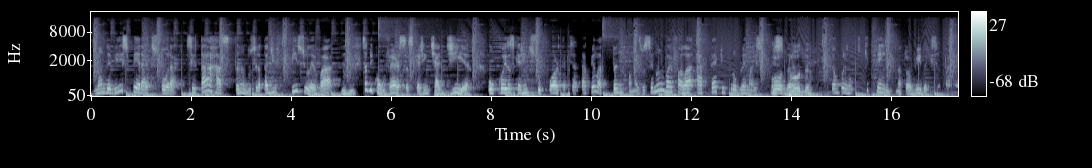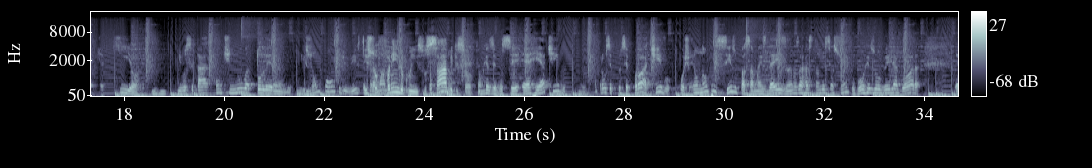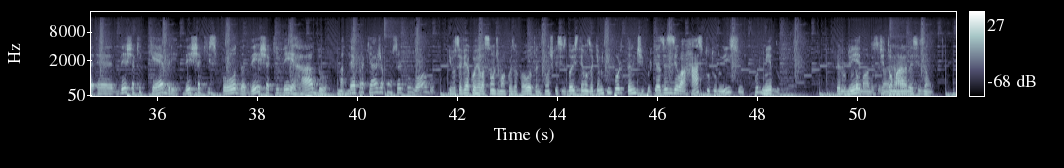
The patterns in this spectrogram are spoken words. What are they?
não deveria esperar estourar. Se está arrastando, se já está difícil levar, Uhum. sabe conversas que a gente adia ou coisas que a gente suporta que já está pela tampa, mas você não vai falar até que o problema exploda. Exploda. Então, por exemplo, o que, que tem na tua vida que você está meio que aqui, ó, Uhum. e você tá continua tolerando? Uhum. Isso é um ponto de vista E pra uma sofrendo com isso, Sofrendo. sabe que sofre. então, quer dizer, você é reativo. Então, para você ser proativo, poxa, eu não preciso passar mais 10 anos arrastando esse assunto, vou resolver ele agora. É, é, deixa que quebre, deixa que exploda, deixa que dê errado, Uhum. até para que haja conserto logo. E você vê a correlação de uma coisa com a outra, então acho que esses dois temas aqui é muito importante, porque às vezes eu arrasto tudo isso por medo. Pelo De medo tomar de tomar errada. a decisão.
